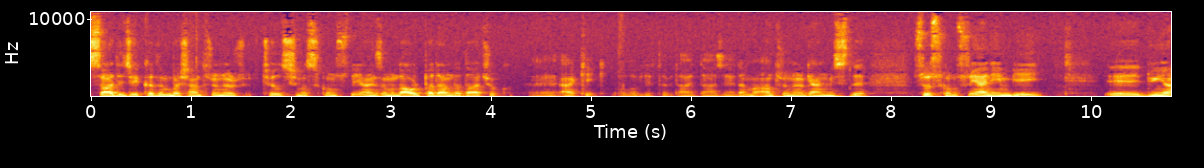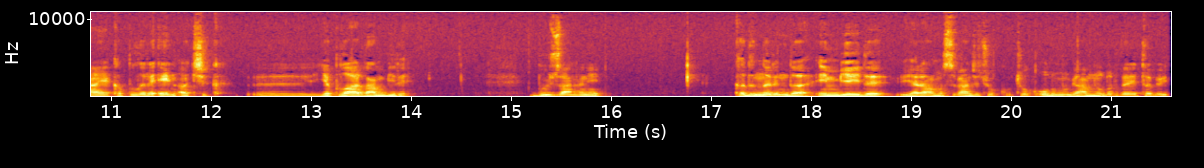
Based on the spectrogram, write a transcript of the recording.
sadece kadın baş antrenör çalışması konusu değil, aynı zamanda Avrupa'dan da daha çok e, erkek olabilir tabii daha, daha ziyade ama antrenör gelmesi de söz konusu. Yani NBA e, dünyaya kapıları en açık e, yapılardan biri. Bu yüzden hani kadınların da NBA'de yer alması bence çok çok olumlu bir hamle olur ve tabii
